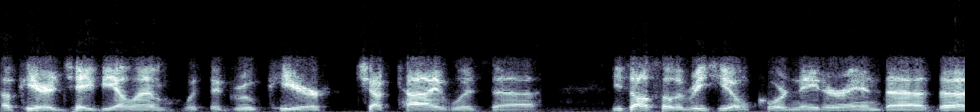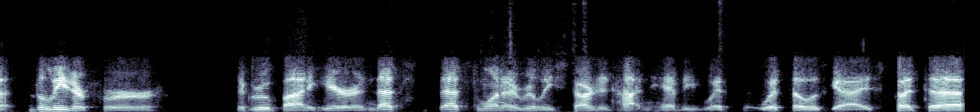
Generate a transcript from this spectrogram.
up here at JBLM with the group here. Chuck Ty was uh, he's also the regional coordinator and uh, the the leader for the group out of here, and that's that's the one I really started hot and heavy with with those guys. But uh,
